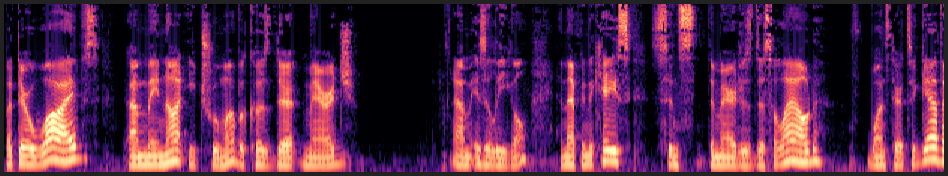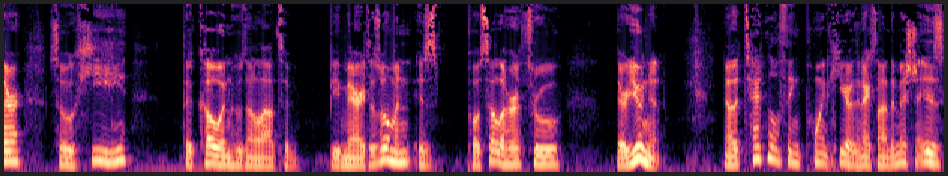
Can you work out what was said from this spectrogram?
but their wives um, may not eat truma because their marriage um, is illegal. And that being the case, since the marriage is disallowed once they're together, so he, the Cohen, who's not allowed to be married to this woman, is posela her through their union. Now, the technical thing point here, the next line of the Mishnah is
